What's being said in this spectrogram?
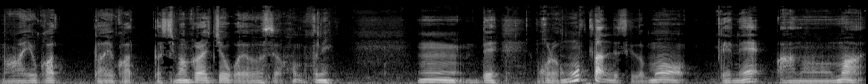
まあ、よかった、よかった。島倉一応ございますよ。本当に。うん。で、これ思ったんですけども、でね、あのー、まあ、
